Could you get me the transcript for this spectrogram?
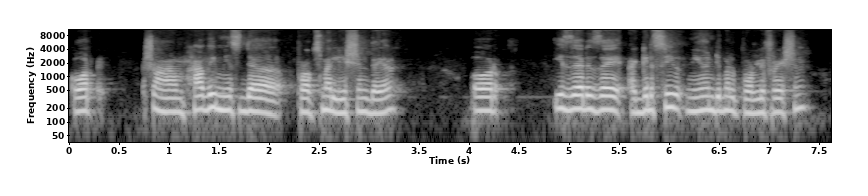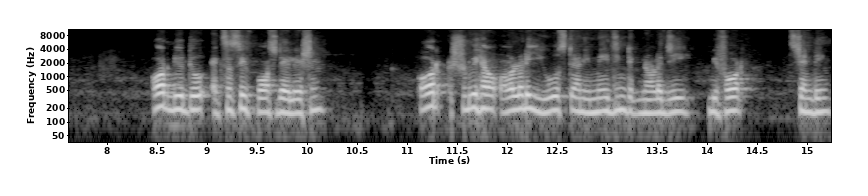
or um, have we missed the proximal lesion there? Or is there is a aggressive neointimal proliferation or due to excessive post dilation? Or should we have already used an imaging technology before stenting?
